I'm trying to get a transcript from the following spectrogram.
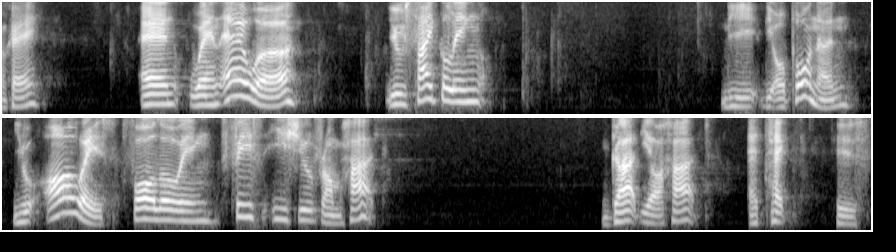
Okay? And whenever you cycling the, the opponent, you always following fist issue from heart. Guard your heart, attack his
